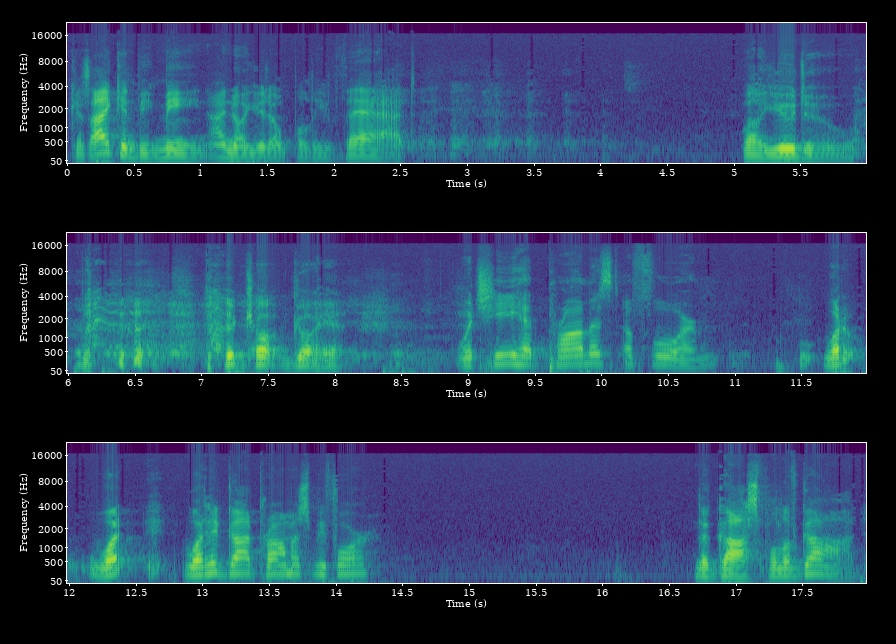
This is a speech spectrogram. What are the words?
Because I can be mean. I know you don't believe that. Well, you do. go, go ahead. Which he had promised afore What, what, what had God promised before? The gospel of God.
